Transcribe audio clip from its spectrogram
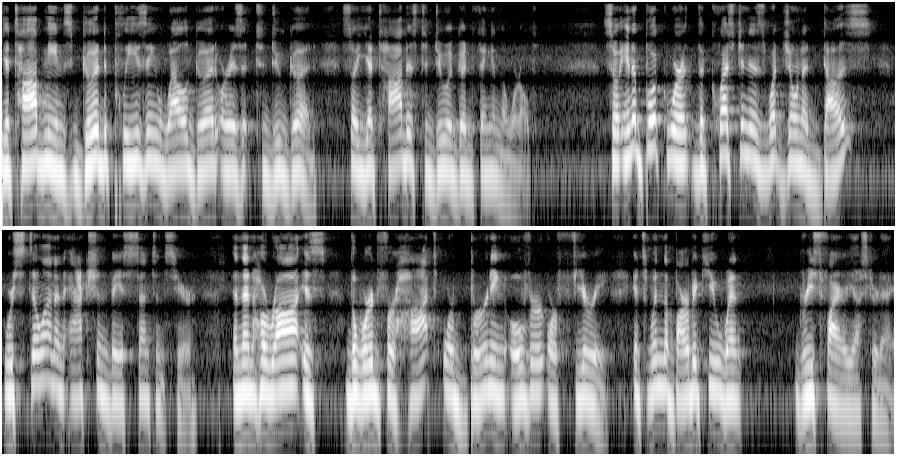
Yatab means good, pleasing, well, good, or is it to do good? So yatab is to do a good thing in the world. So in a book where the question is what Jonah does, we're still on an action based sentence here. And then hara is the word for hot or burning over or fury. It's when the barbecue went grease fire yesterday.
